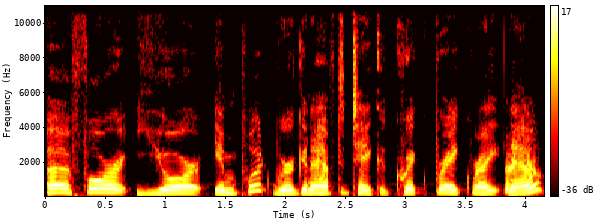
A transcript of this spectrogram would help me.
uh, for your input. We're going to have to take a quick break right Thank now. you.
